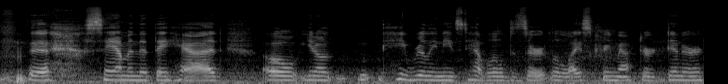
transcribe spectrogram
the salmon that they had. Oh, you know, he really needs to have a little dessert, little ice cream after dinner.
